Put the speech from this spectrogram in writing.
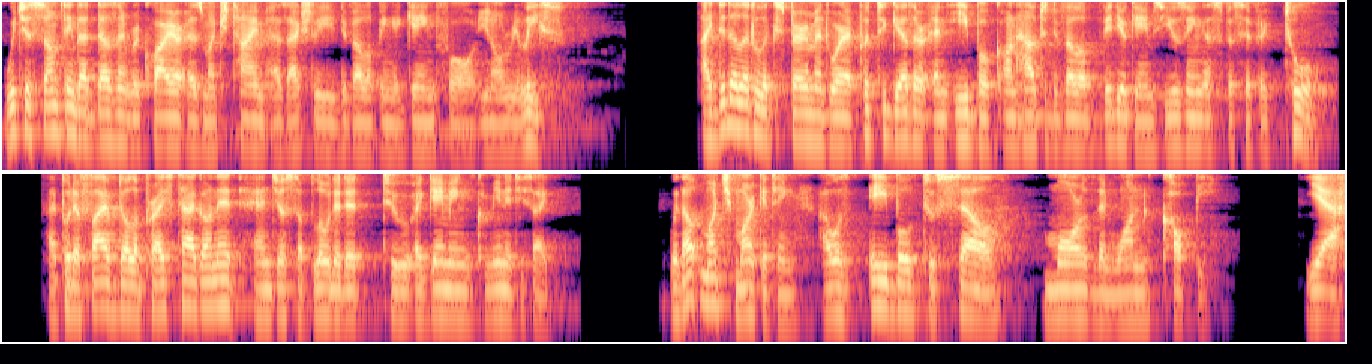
which is something that doesn't require as much time as actually developing a game for, you know, release. I did a little experiment where I put together an ebook on how to develop video games using a specific tool. I put a $5 price tag on it and just uploaded it to a gaming community site. Without much marketing, I was able to sell more than one copy. Yeah,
